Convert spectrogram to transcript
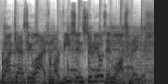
broadcasting live from our VSIN studios in Las Vegas.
